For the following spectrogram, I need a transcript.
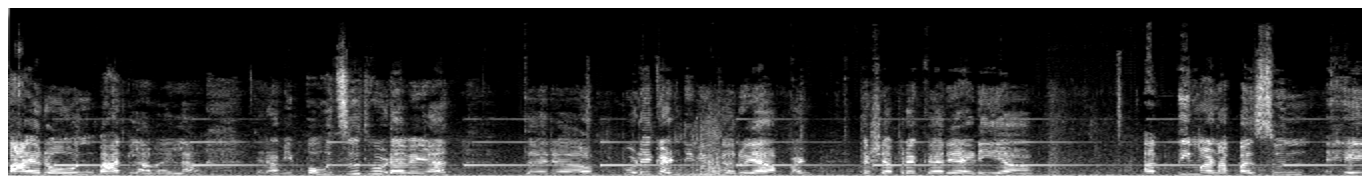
पाय रोवून भात लावायला. तर आम्ही पोहोचू थोड्या वेळात. तर पुढे कंटिन्यू करूया आपण कशा प्रकारे आणि अगदी मनापासून हे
